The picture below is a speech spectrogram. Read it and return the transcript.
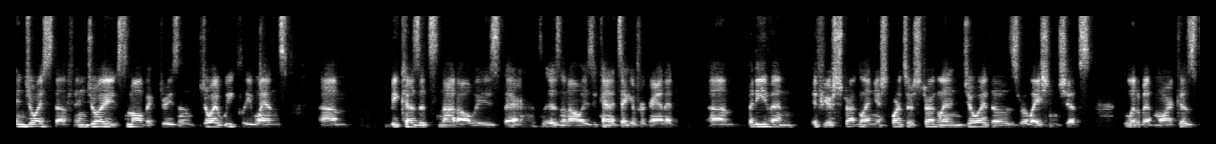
enjoy stuff, enjoy small victories, enjoy weekly wins. Um, because it's not always there. It isn't always, you kind of take it for granted. Um, but even if you're struggling, your sports are struggling, enjoy those relationships a little bit more. Cause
